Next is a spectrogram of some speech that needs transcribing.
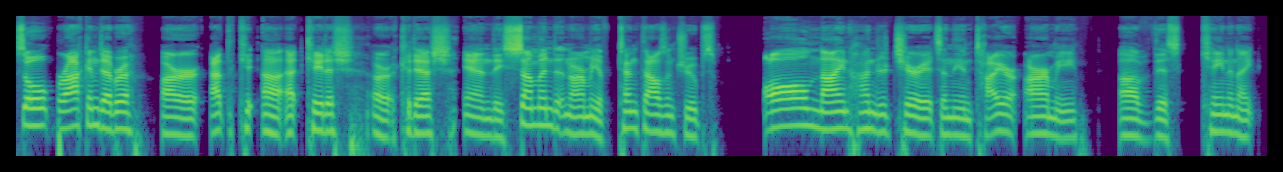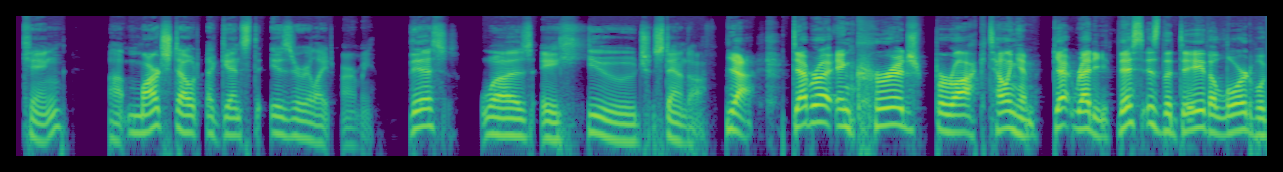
So Barak and Deborah are at the uh, at Kadesh or Kadesh, and they summoned an army of ten thousand troops, all nine hundred chariots, and the entire army of this Canaanite king uh, marched out against the Israelite army. This was a huge standoff. Yeah. Deborah encouraged Barak, telling him, Get ready. This is the day the Lord will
